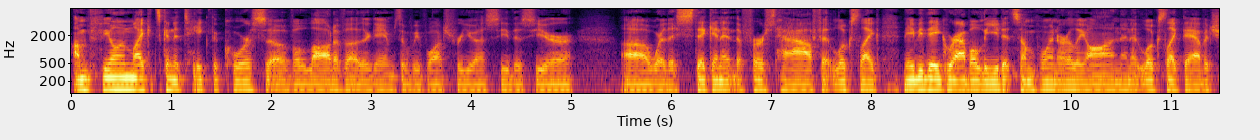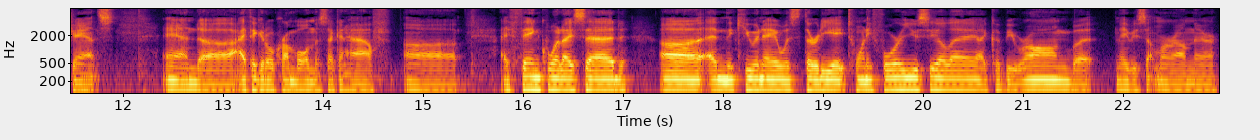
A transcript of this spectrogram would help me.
I'm feeling like it's going to take the course of a lot of the other games that we've watched for USC this year. Uh, where they stick in it the first half. It looks like maybe they grab a lead at some point early on, and it looks like they have a chance and uh, I think it'll crumble in the second half. Uh, I think what I said uh, in the Q and A was 38-24 UCLA. I could be wrong, but maybe something around there.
